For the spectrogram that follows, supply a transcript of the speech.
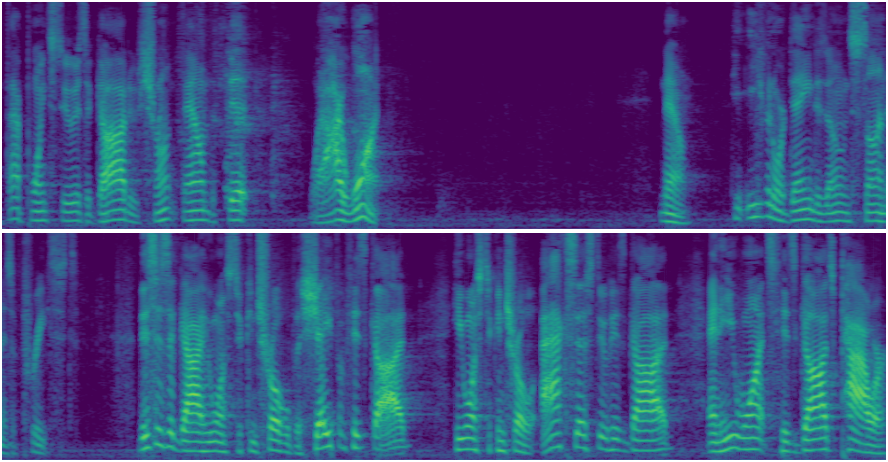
What that points to is a God who shrunk down to fit what I want. Now, he even ordained his own son as a priest. This is a guy who wants to control the shape of his God, he wants to control access to his God, and he wants his God's power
